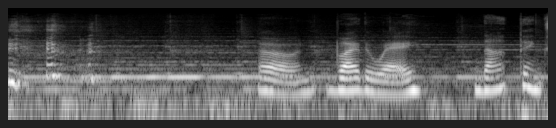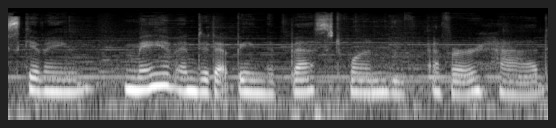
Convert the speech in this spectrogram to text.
oh, and by the way, that Thanksgiving may have ended up being the best one we've ever had.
